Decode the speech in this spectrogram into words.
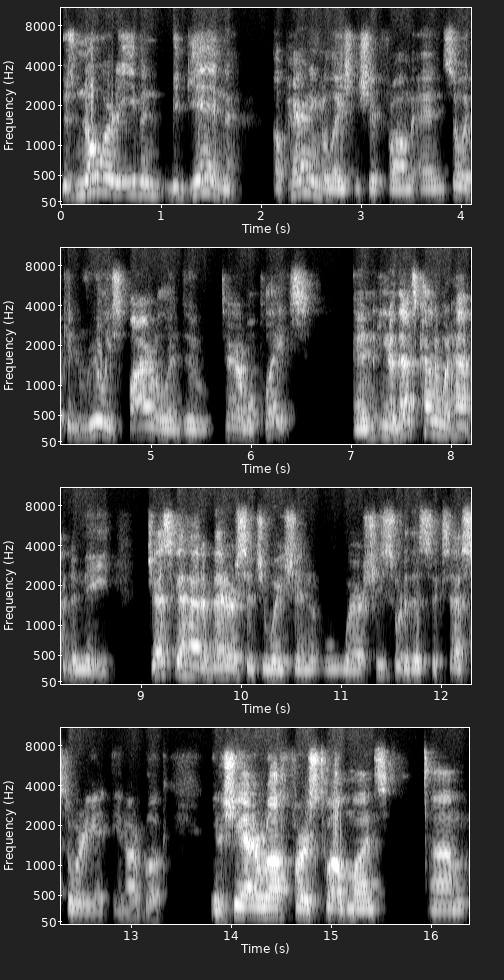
there's nowhere to even begin a parenting relationship from. And so it can really spiral into terrible place. And, you know, that's kind of what happened to me. Jessica had a better situation where she's sort of the success story in our book. You know, she had a rough first 12 months. Um,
